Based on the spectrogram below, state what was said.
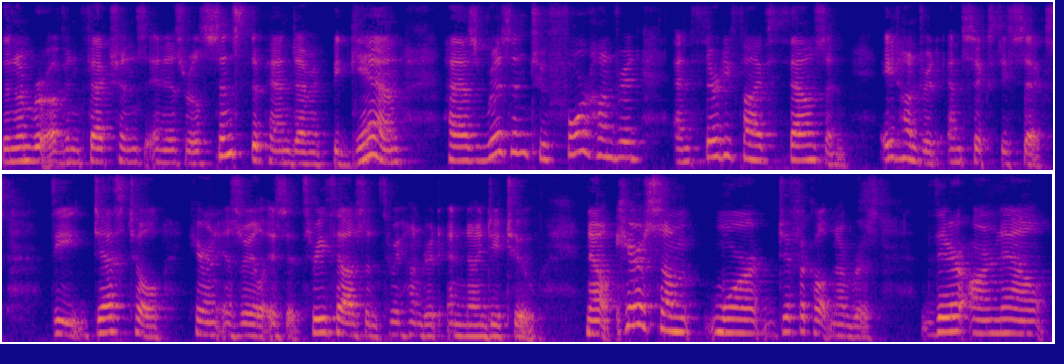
The number of infections in Israel since the pandemic began has risen to 435,866. The death toll here in Israel is at 3,392. Now, here are some more difficult numbers. There are now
